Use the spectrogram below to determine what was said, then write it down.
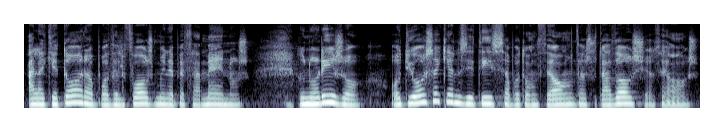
Αλλά και τώρα που ο αδελφός μου είναι πεθαμένος, γνωρίζω ότι όσα και αν ζητήσεις από τον Θεό θα σου τα δώσει ο Θεός.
